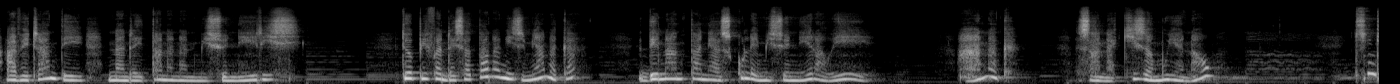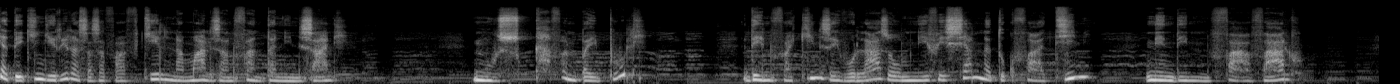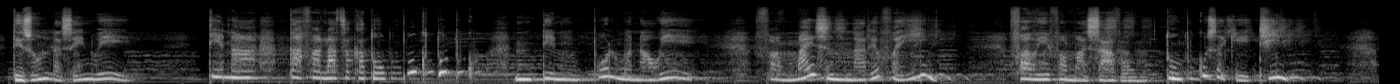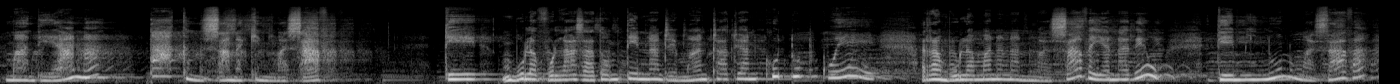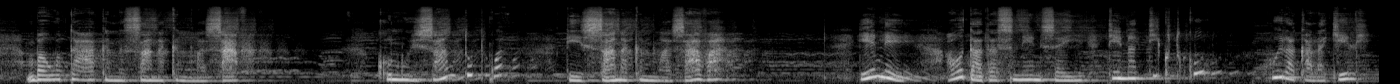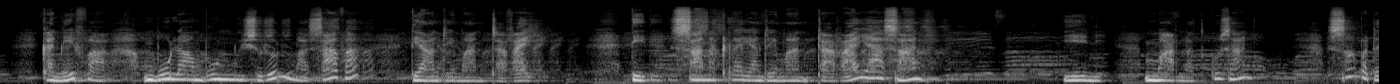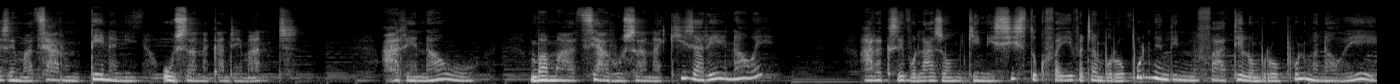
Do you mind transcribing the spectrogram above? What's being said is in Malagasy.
Avy hatrany dia nandray tanana ny misionera izy. Teo am-pifandraisan-tanana izy mianaka dia nanontany azy koa ilay misionera hoe, Anaka, zanak'iza moa ianao? Kinga dia kinga ery razazavavy kely namaly izany fanontaniana izany. Nosokafany Baiboly dia novakiany izay voalaza ao amin'ny Efesianina toko fahadimy ny andininy fahavalo. Dia izao no lazainy hoe, Tena tafalatsaka tao am-poko, tompoko, ny tenin'i Paoly manao hoe, Fa maizina ianareo fahiny, fa efa mazava ao amin'ny Tompo kosa ankehitriny. Mandehana tahaka ny zanaky ny mazava. Dia mbola voalaza ato amin'ny Tenin'Andriamanitra ato ihany koa, tompoko, hoe raha mbola manana ny mazava ianareo, dia minoa ny mazava mba ho tahaky ny zanaky ny mazava. Koa noho izany, tompoko, dia zanaky ny mazava aho. Eny e, ao Dada sy Neny izay tena tiako tokoa, hoy Rakalakely, kanefa mbola ambony noho izy ireo ny mazava, dia Andriamanitra Ray. dia Zanak'ilay Andriamanitra Ray aho izany. Eny, marina tokoa izany, sambatra izay mahatsiaro ny tenany ho zanak'Andriamanitra. Ary ianao, mba mahatsiaro ho zanak'iza re ianao e? Araka izay voalaza ao amin'ny Genesisy toko fahaefatra amby roapolo ny andininy fahatelo amby roapolo manao hoe.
